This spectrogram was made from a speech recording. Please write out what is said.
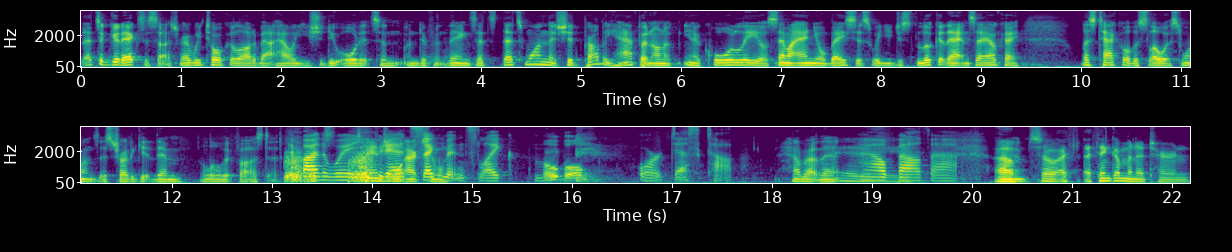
that's a good exercise, right? We talk a lot about how you should do audits and on different things. That's that's one that should probably happen on a you know quarterly or semi-annual basis, where you just look at that and say, okay, let's tackle the slowest ones. Let's try to get them a little bit faster. And by That's the way, you could add actionable. segments like mobile or desktop. How about that? How about that? Um, so I, th- I think I'm gonna turn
